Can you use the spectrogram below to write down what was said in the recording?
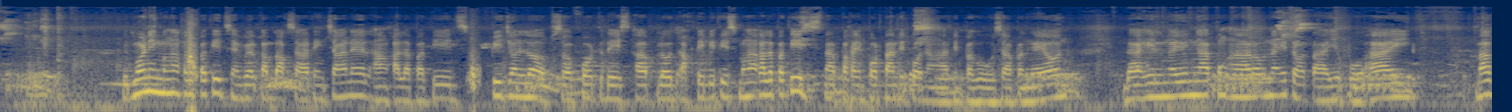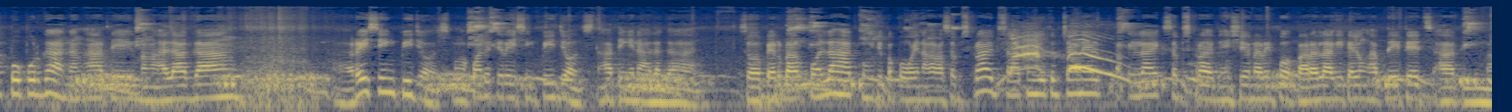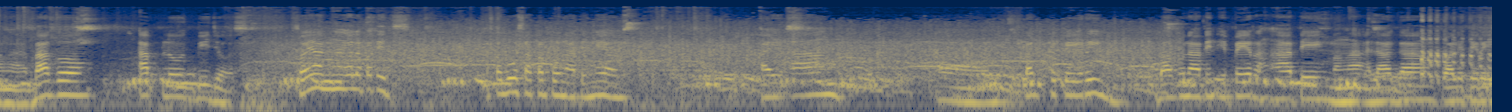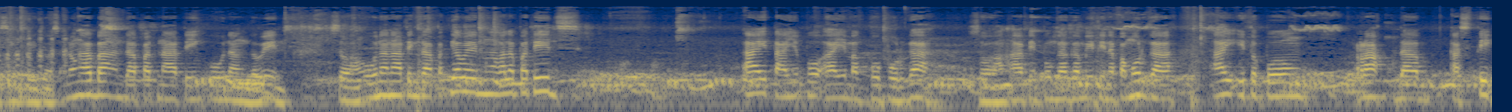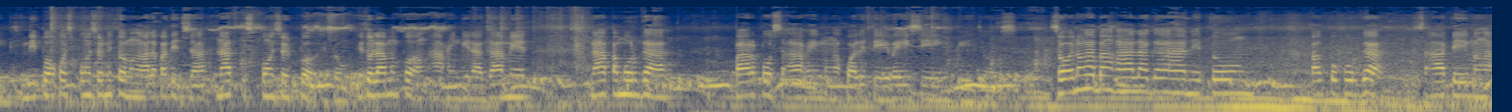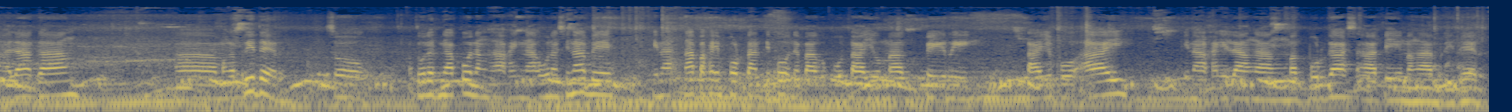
Good morning mga kalapatids and welcome back sa ating channel, ang Kalapatids Pigeon Love. So for today's upload activities mga kalapatids, napaka-importante po ng ating pag-uusapan ngayon. Dahil ngayon nga pong araw na ito, tayo po ay magpupurga ng ating mga alagang uh, racing pigeons, mga quality racing pigeons na ating inaalagaan. So, pero bago po ang lahat, kung hindi pa po kayo nakaka-subscribe sa ating YouTube channel, paki-like, subscribe, and share na rin po para lagi kayong updated sa ating mga bagong upload videos. So ayan mga kalapatids, pag-uusapan po natin ngayon ay ang uh, pag-preparing bago natin i-pair ang ating mga alagang quality racing videos. Ano nga ba ang dapat nating unang gawin? So ang una nating dapat gawin mga kalapatids ay tayo po ay magpupurga. So ang ating pong gagamitin na pamurga ay ito pong Rock Dab Astig. Hindi po ako sponsor nito mga kalapatids ha. Not sponsored po. Ito, ito lamang po ang aking ginagamit na pamurga para po sa aking mga quality racing pigeons. So ano nga ba ang kahalagahan nitong pagpupurga sa ating mga alagang uh, mga breeder? So katulad nga po ng aking naunang sinabi, napaka-importante po na bago po tayo mag-pairing, tayo po ay kinakailangang magpurga sa ating mga breeder.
